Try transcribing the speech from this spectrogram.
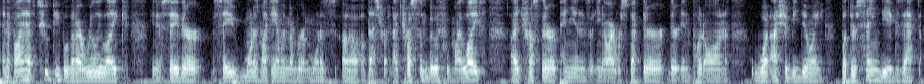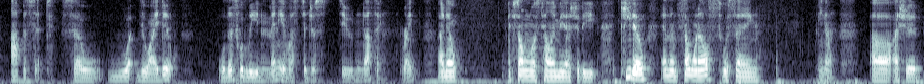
And if I have two people that I really like, you know, say they're say one is my family member and one is uh, a best friend. I trust them both with my life. I trust their opinions. You know, I respect their their input on what I should be doing. But they're saying the exact opposite. So what do I do? Well, this would lead many of us to just do nothing, right? I know if someone was telling me I should eat keto and then someone else was saying, you know, uh, I should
